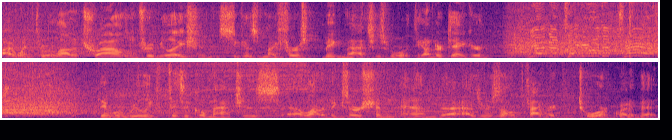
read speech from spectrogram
I went through a lot of trials and tribulations because my first big matches were with The Undertaker. The Undertaker with a chair. They were really physical matches, a lot of exertion, and uh, as a result, fabric tore quite a bit.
